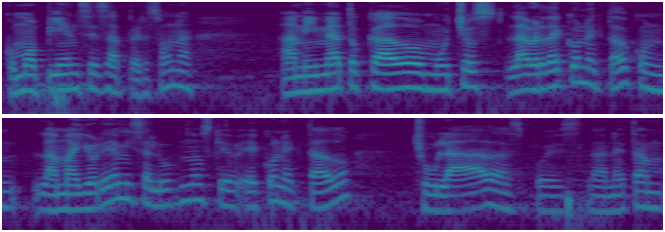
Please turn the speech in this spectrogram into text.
cómo piensa esa persona. A mí me ha tocado muchos, la verdad he conectado con la mayoría de mis alumnos que he conectado, chuladas, pues, la neta,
